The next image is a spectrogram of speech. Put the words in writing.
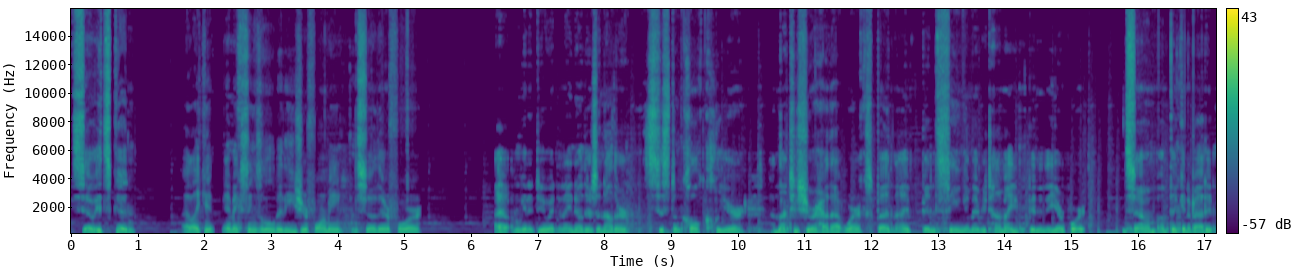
So it's good. I like it. It makes things a little bit easier for me. So therefore, I, am going to do it. And I know there's another system called Clear. I'm not too sure how that works, but I've been seeing them every time I've been in the airport. So I'm, I'm thinking about it.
